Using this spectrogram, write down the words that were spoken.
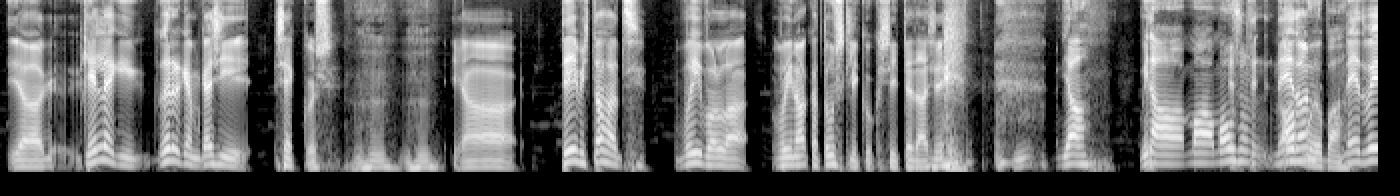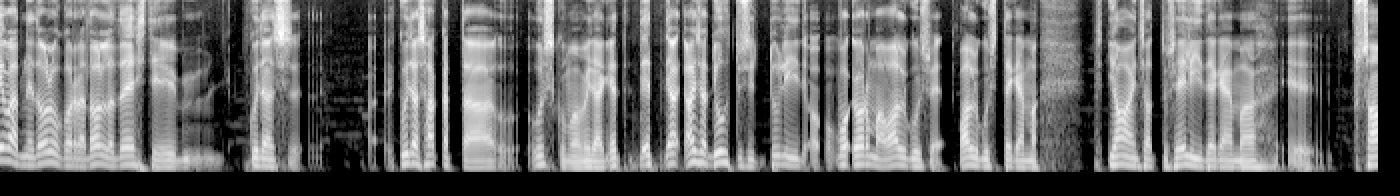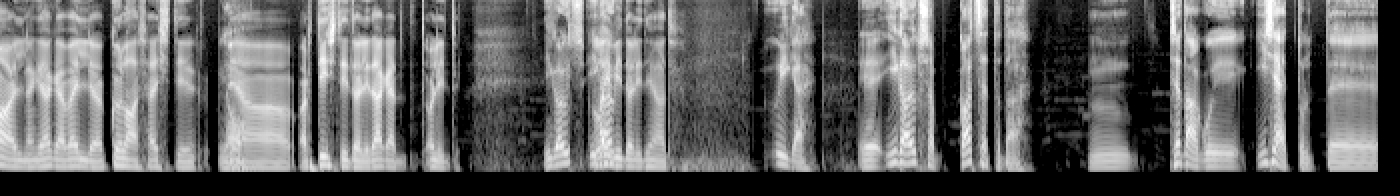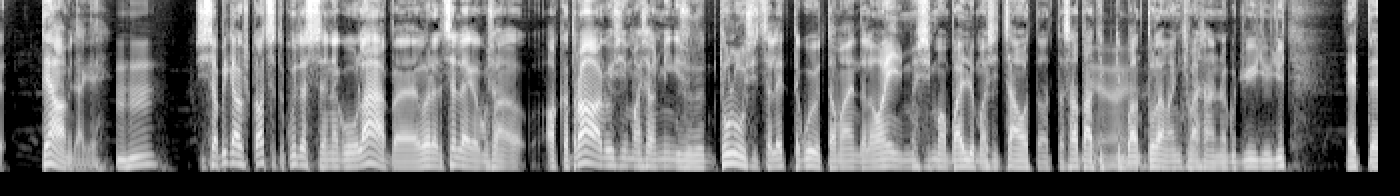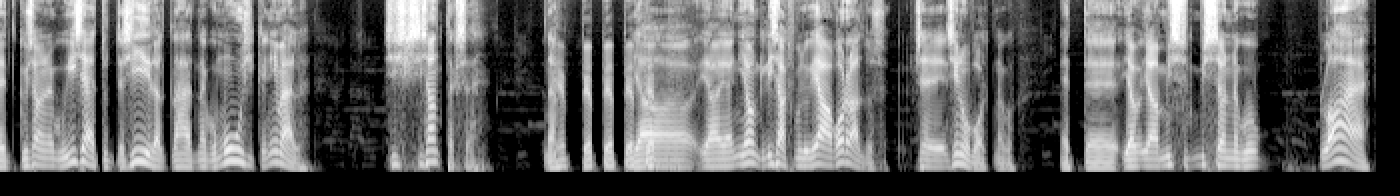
ja kellegi kõrgem käsi sekkus mm. -hmm. ja tee, mis tahad, võib-olla võin hakata usklikuks siit edasi jah, mina, ma, ma usun need ammu on, juba. Need võivad need olukorrad olla tõesti, kuidas, kuidas hakata uskuma midagi, et, et asjad juhtusid, tuli Jorma valgus, valgust tegema. Jaan sattus heli tegema saal nägi äge välja, kõlas hästi ja, ja artistid olid ägedad, olid igaüks iga.... laivid olid head. õige, e, igaüks saab katsetada mm, seda, kui isetult e, teha midagi mm. -hmm siis saab igaüks katsetada, kuidas see nagu läheb e, võrreldes sellega, kui sa hakkad raha küsima, seal mingisuguseid tulusid seal ette kujutama endale, oi, siis ma palju ma siit saan, oota, oota, sada tükki pannud tulema, siis ma saan nagu tüü-tüü-tüü. et, et kui sa nagu isetult ja siiralt lähed nagu muusika nimel, siis, siis antakse noh. ja, ja, ja nii ongi, lisaks muidugi hea korraldus, see sinu poolt nagu, et ja, ja mis, mis on nagu lahe.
